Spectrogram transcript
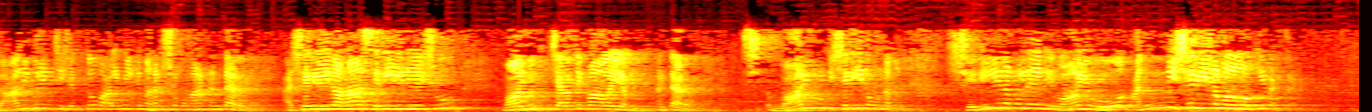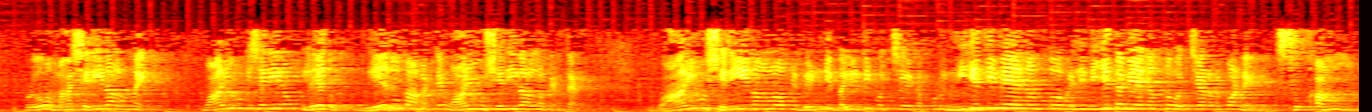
గాలి గురించి చెప్తూ వాల్మీకి మహర్షి ఒక మాట అంటారు. అశరీర శరీరేషు వాయు చరతిపాలయం అంటారు. వాయువుకి శరీరం ఉండదు. శరీరము లేని వాయువు అన్ని శరీరములలోకి వెళ్తాడు ఇప్పుడు మన శరీరాలు ఉన్నాయి. వాయువుకి శరీరం లేదు. లేదు కాబట్టి వాయువు శరీరాల్లోకి వెళ్తాడు వాయువు శరీరంలోకి వెళ్ళి బయటికి వచ్చేటప్పుడు నియతి వేగంతో వెళ్ళి నియత వేగంతో వచ్చాడు అనుకోండి సుఖం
